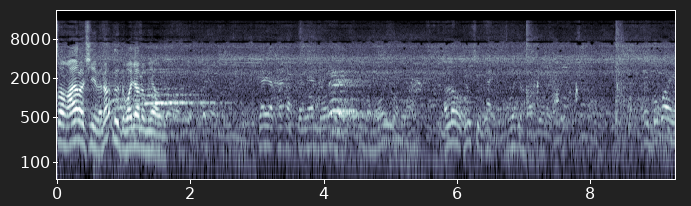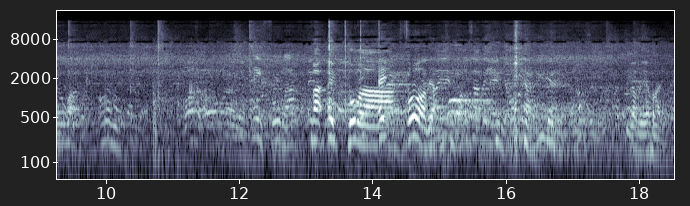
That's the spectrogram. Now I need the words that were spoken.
စော်900တော့ရှိရဗျာနော်သူသဘောကျလို့မရဘူးဗျရရခါခါပြန်လာမောမောရီပါဟယ်လိုရုပ်ရှင်လိုက်မောကြပါအေးဘဘရောဘဟုတ်ကဲ့အေးဖိုးပါမအိတ်ဖိုးပါအေးဟိုးပါဗျကြောက်ရပါတယ်အဲ့ဒီ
